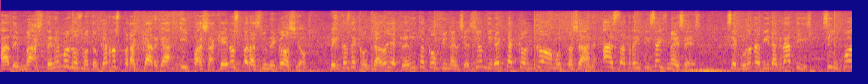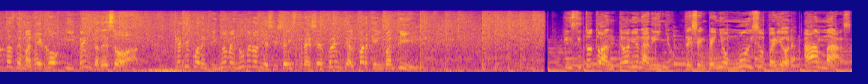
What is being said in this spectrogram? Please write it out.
Además, tenemos los motocarros para carga y pasajeros para su negocio. Ventas de contado y a crédito con financiación directa con Com Ultrasan hasta 36 meses. Seguro de vida gratis, sin cuotas de manejo y venta de SOA. Calle 49, número 1613, frente al Parque Infantil. Instituto Antonio Nariño, desempeño muy superior a más.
